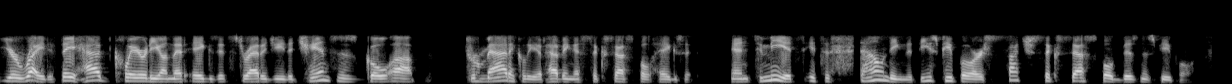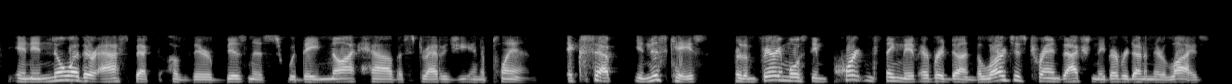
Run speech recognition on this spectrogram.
you're right. If they had clarity on that exit strategy, the chances go up dramatically of having a successful exit. And to me, it's it's astounding that these people are such successful business people. And in no other aspect of their business would they not have a strategy and a plan, except in this case, for the very most important thing they've ever done, the largest transaction they've ever done in their lives.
